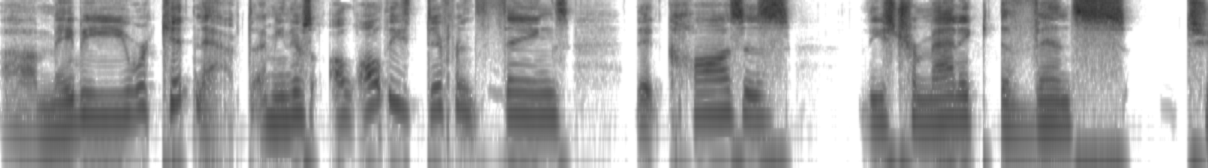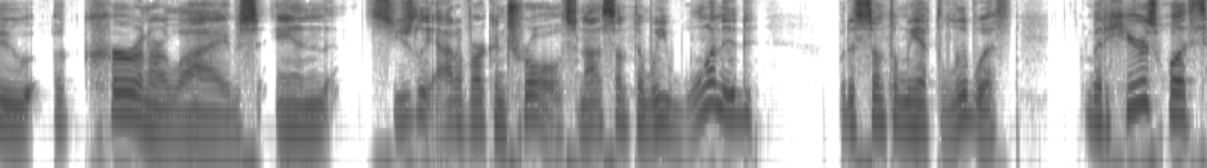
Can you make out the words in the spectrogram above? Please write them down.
Uh, maybe you were kidnapped. I mean, there's all, all these different things that causes these traumatic events to occur in our lives, and it's usually out of our control. It's not something we wanted, but it's something we have to live with. But here's what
